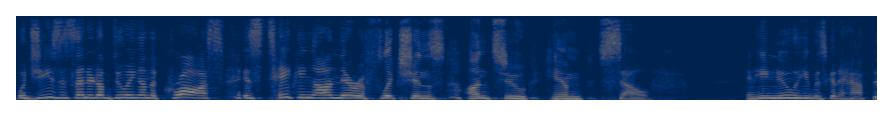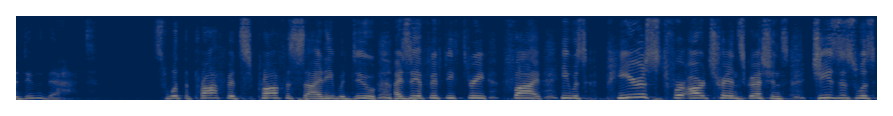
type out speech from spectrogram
what Jesus ended up doing on the cross is taking on their afflictions unto himself. And he knew he was going to have to do that. It's what the prophets prophesied he would do. Isaiah 53 5. He was pierced for our transgressions. Jesus was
